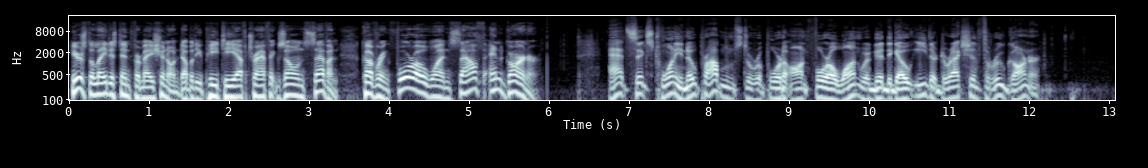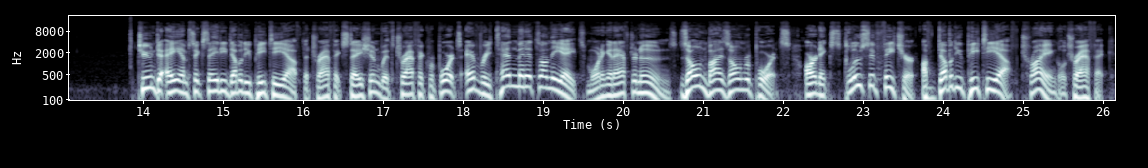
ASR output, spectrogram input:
Here's the latest information on WPTF Traffic Zone 7, covering 401 South and Garner. At 620, no problems to report on 401. We're good to go either direction through Garner. Tune to AM 680 WPTF, the traffic station with traffic reports every 10 minutes on the 8s, morning and afternoons. Zone by zone reports are an exclusive feature of WPTF Triangle Traffic.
